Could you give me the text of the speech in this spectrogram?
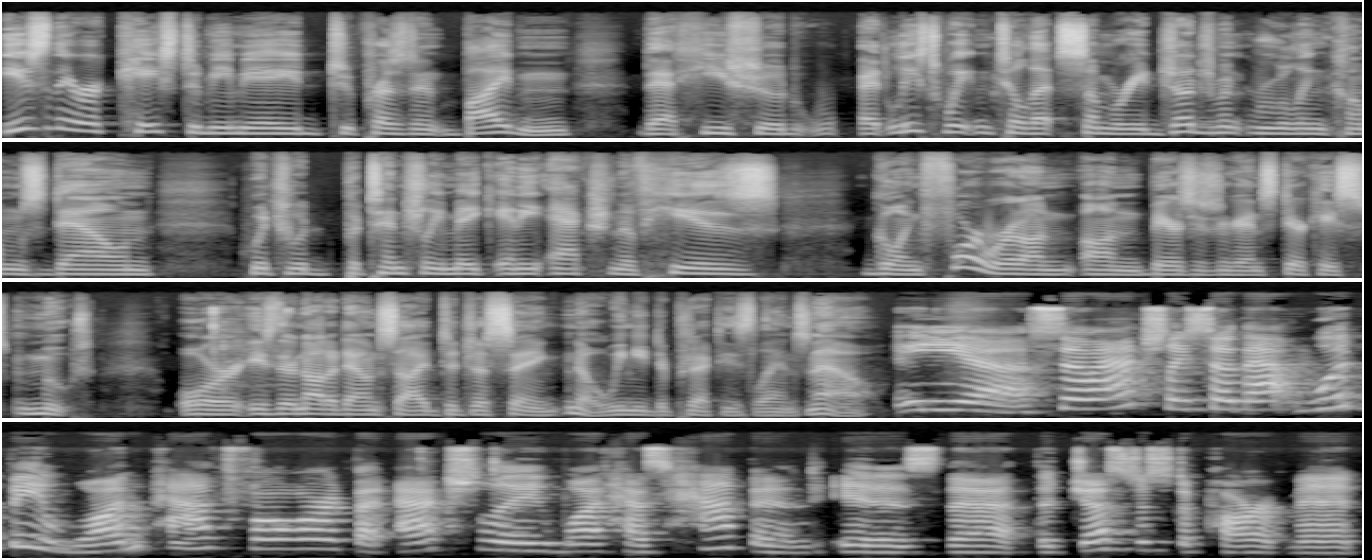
is there a case to be made to President Biden that he should at least wait until that summary judgment ruling comes down, which would potentially make any action of his going forward on on Bears Ears and Grand Staircase moot? Or is there not a downside to just saying, no, we need to protect these lands now? Yeah, so actually, so that would be one path forward, but actually, what has happened is that the Justice Department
